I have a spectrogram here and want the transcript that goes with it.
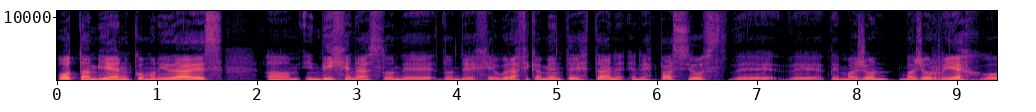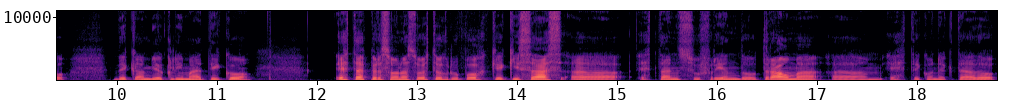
o también comunidades indígenas donde, donde geográficamente están en espacios de, de- mayor, mayor riesgo de cambio climático. Estas personas o estos grupos que quizás ah, están sufriendo trauma este, conectado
